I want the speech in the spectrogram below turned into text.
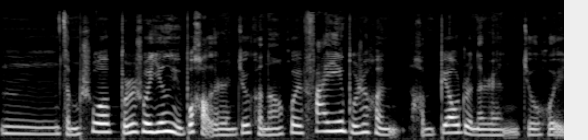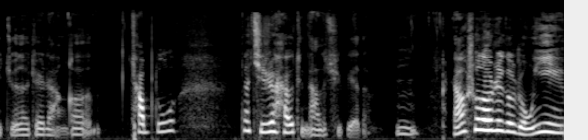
嗯，怎么说？不是说英语不好的人，就可能会发音不是很很标准的人，就会觉得这两个差不多。但其实还有挺大的区别的，嗯。然后说到这个容易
